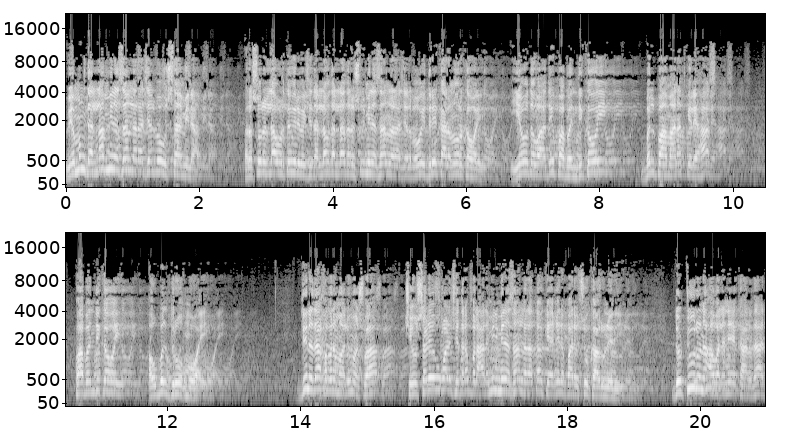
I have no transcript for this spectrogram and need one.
وې موږ د الله مینه ځان لره جلبه او سامینه رسول الله ورته ویل چې د الله او د الله د رسول مینه ځان لره جلبه وې درې کار نور کوي یو د وادي پابندي کوي بل په امانت کې لحاظ پابندي کوي او بل دروغ مو وایي دین دا خبره معلومه شو چې وسړی وغواړي چې رب العالمین مینه ځان لره تا کې غیر پاره څو کارونه دي د ټولو نه اولنې کاردار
